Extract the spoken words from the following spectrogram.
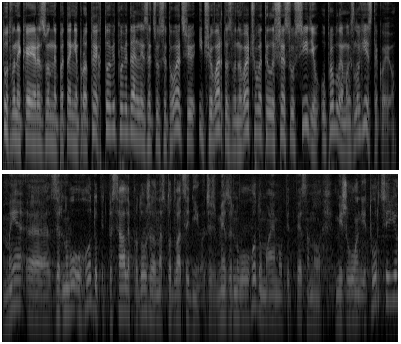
Тут виникає резонне питання про те, хто відповідальний за цю ситуацію і чи варто звинувачувати лише сусідів у проблемах з логістикою. Ми е, зернову угоду підписали, продовжили на 120 днів. Отже, ми зернову угоду маємо підписану між ООН і Турцією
